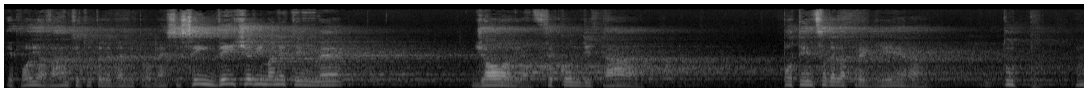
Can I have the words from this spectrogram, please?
E poi avanti tutte le belle promesse. Se invece rimanete in me, gioia, fecondità, potenza della preghiera, tutto. Hm?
